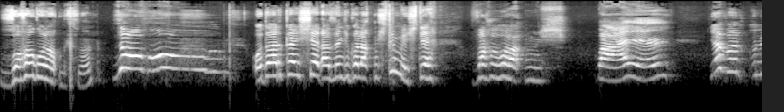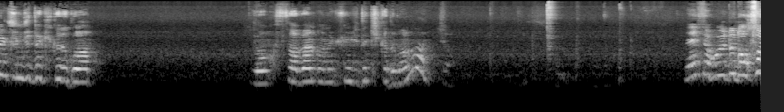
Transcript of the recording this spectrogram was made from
Zaha gol atmış lan. Zaha. O da arkadaşlar az önce gol atmıştım ya işte. Zaha gol atmış. Vay. Ya ben 13. dakikada gol at. Yoksa ben 13. dakikada gol mü atacağım? Neyse bu video 90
